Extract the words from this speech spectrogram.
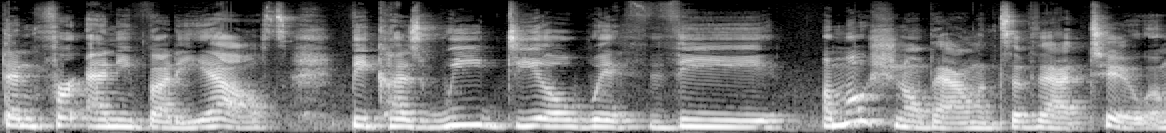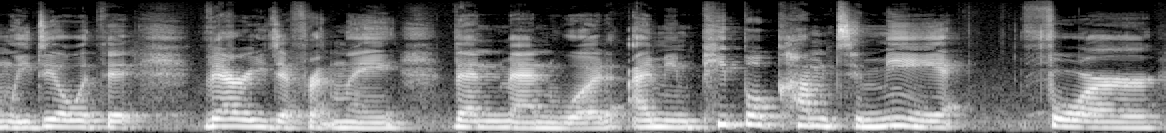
than for anybody else because we deal with the emotional balance of that too and we deal with it very differently than men would. I mean, people come to me for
